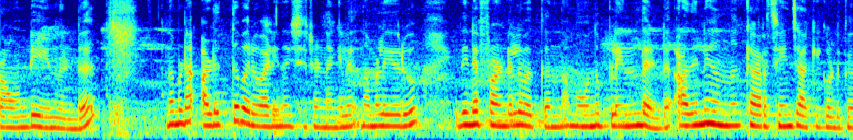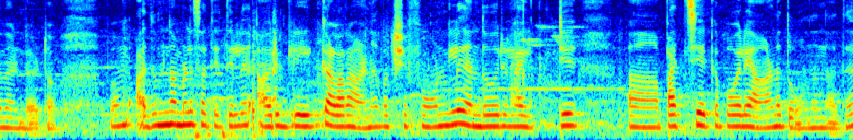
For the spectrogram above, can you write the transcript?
റൗണ്ട് ചെയ്യുന്നുണ്ട്. നമ്മുടെ അടുത്ത പരിപാടി എന്ന് വെച്ചിട്ടുണ്ടെങ്കിൽ നമ്മൾ ഈ ഒരു ഇതിന്റെ ഫ്രണ്ടിൽ വെക്കുന്ന മൂന്ന് പ്ലിന്ത് ഉണ്ട്. അതിനെ ഒന്ന് കളർ ചേഞ്ച് ആക്കി കൊടുക്കുന്നുണ്ട് കേട്ടോ. അപ്പം അതും നമ്മൾ സത്യത്തിൽ ആ ഒരു ഗ്രേ കളറാണ്. പക്ഷേ ഫോണിൽ എന്തോ ഒരു ലൈറ്റ് പച്ചയൊക്കെ പോലെയാണ് തോന്നുന്നത്.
